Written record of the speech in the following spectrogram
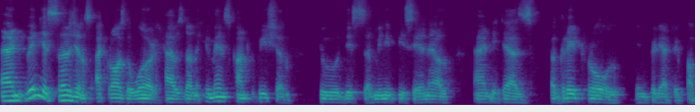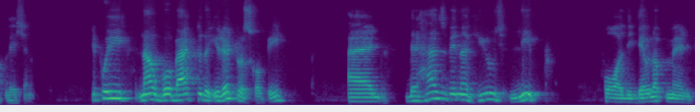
and various surgeons across the world have done immense contribution to this uh, mini PCNL, and it has a great role in pediatric population. If we now go back to the ureteroscopy, and there has been a huge leap for the development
